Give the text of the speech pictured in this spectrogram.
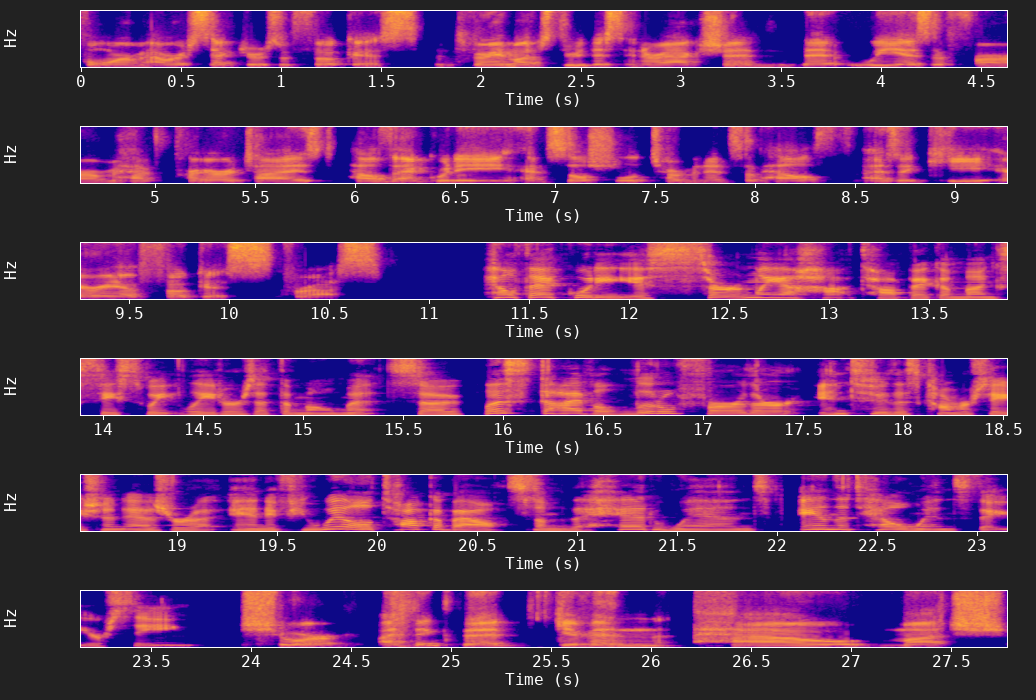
form our sectors of focus. It's very much through this interaction that we as a firm have prioritized health equity and social determinants of health as a key area of focus for us. Health equity is certainly a hot topic among C suite leaders at the moment. So let's dive a little further into this conversation, Ezra. And if you will, talk about some of the headwinds and the tailwinds that you're seeing. Sure. I think that given how much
